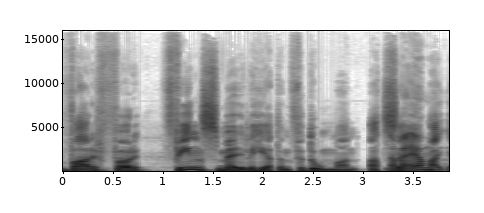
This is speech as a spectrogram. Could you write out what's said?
varför finns möjligheten för domaren att Nej, säga en, "Aj,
